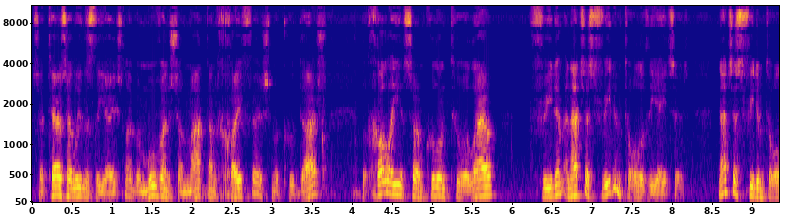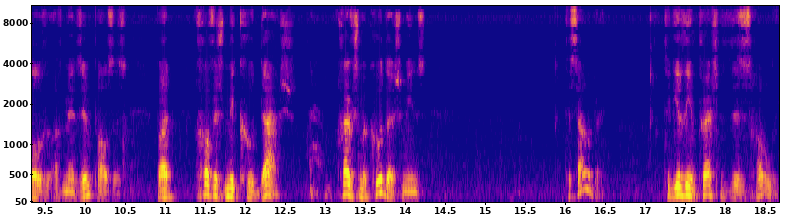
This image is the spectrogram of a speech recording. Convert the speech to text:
So Teres Halilus Liyashna, but move on Shamatan Chayfesh Mekudash to allow freedom, and not just freedom to all of the Eitzers, not just freedom to all of, of men's impulses, but Chofish Mikudash. Chofish Mikudash means to celebrate, to give the impression that this is holy.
